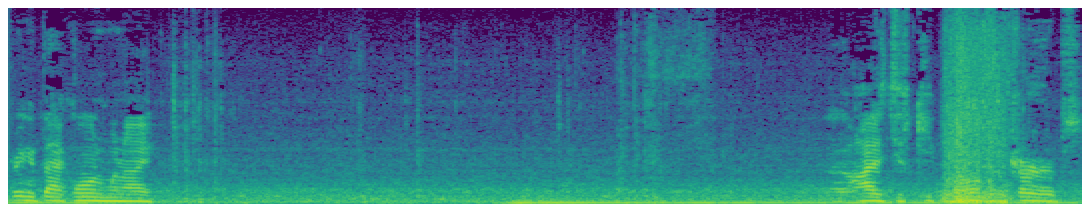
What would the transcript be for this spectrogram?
bring it back on when I Eyes just keep going to the curbs.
